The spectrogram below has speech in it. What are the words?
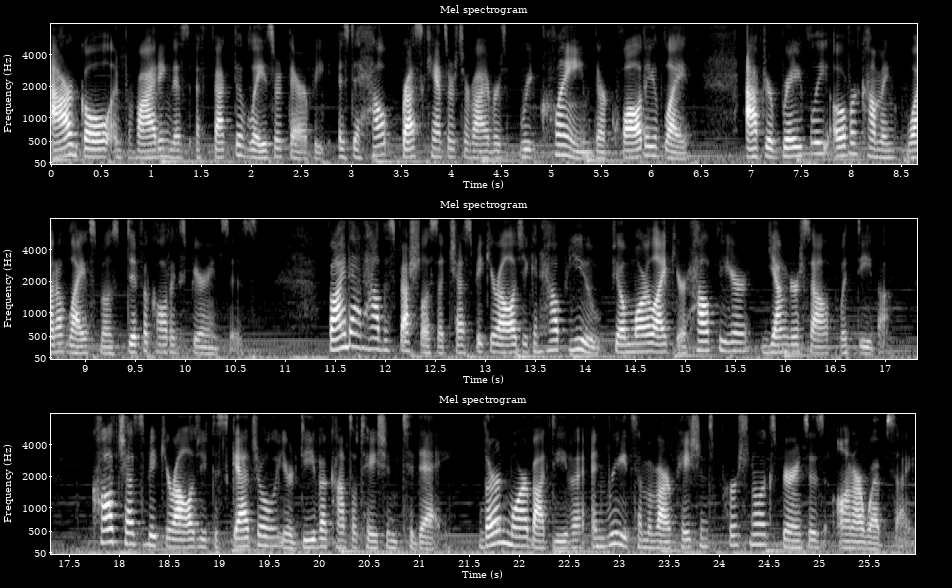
Our goal in providing this effective laser therapy is to help breast cancer survivors reclaim their quality of life after bravely overcoming one of life's most difficult experiences. Find out how the specialists at Chesapeake Urology can help you feel more like your healthier, younger self with DIVA. Call Chesapeake Urology to schedule your DIVA consultation today. Learn more about DIVA and read some of our patients' personal experiences on our website.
